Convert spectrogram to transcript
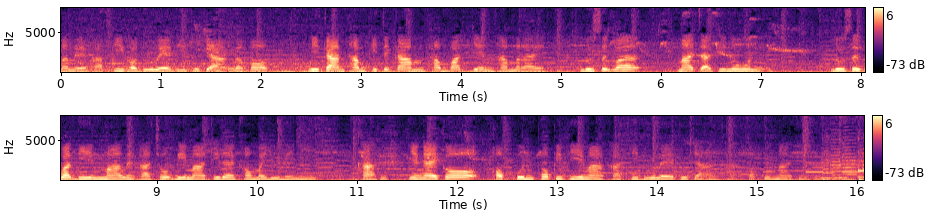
มาเลยค่ะ พี่เขาดูแลดีทุกอย่าง แล้วก็มีการทำกิจกรรมทำวัดเย็นทำอะไร รู้สึกว่ามาจากที่นู่น รู้สึกว่าดีมากเลยค่ะ โชคดีมากที่ได้เข้ามาอยู่ในนี้ค่ะ ยังไงก็ขอบคุณพวกพี่ๆมากค่ะ ที่ดูแลทุกอย่างค่ะ ขอบคุณมากจริงๆ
